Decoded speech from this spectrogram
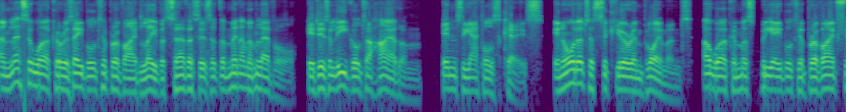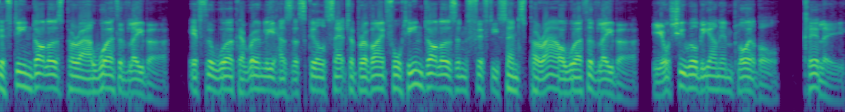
unless a worker is able to provide labor services at the minimum level, it is illegal to hire them. In Seattle's case, in order to secure employment, a worker must be able to provide $15 per hour worth of labor. If the worker only has the skill set to provide $14.50 per hour worth of labor, he or she will be unemployable. Clearly,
